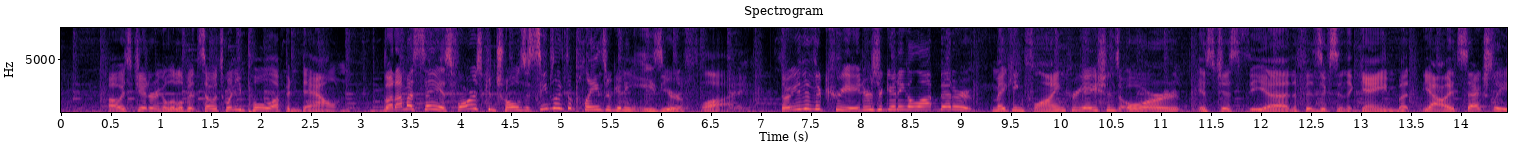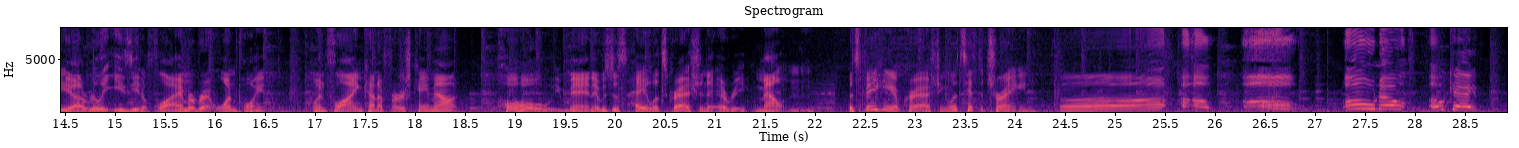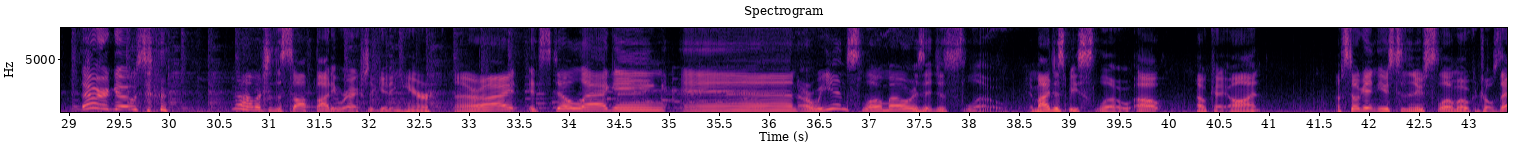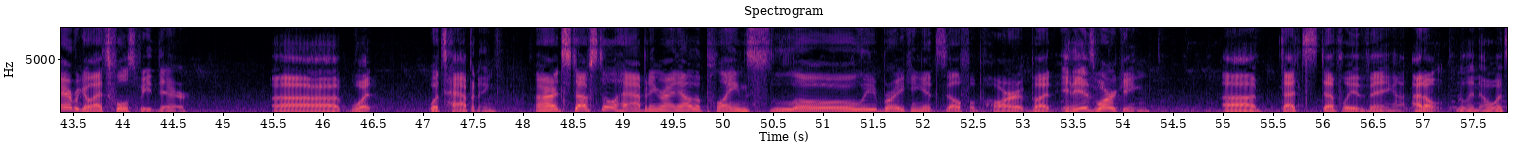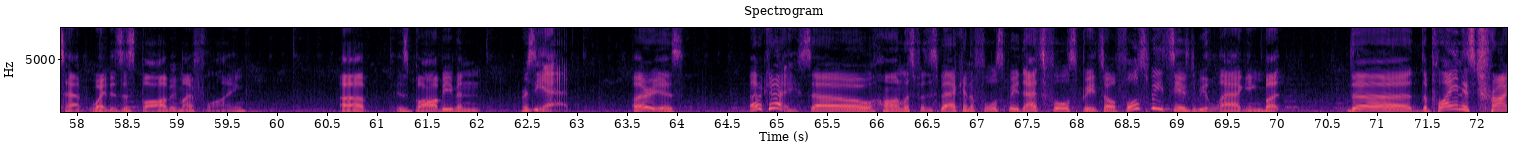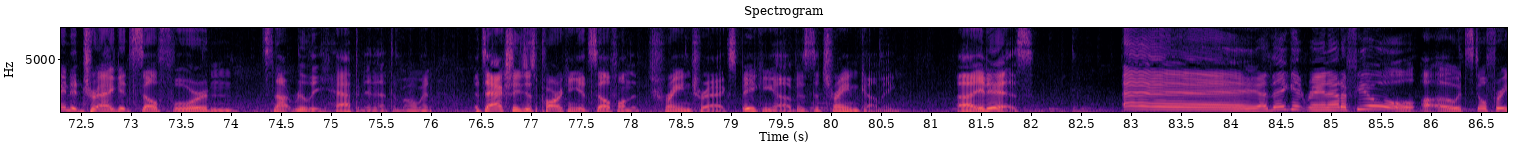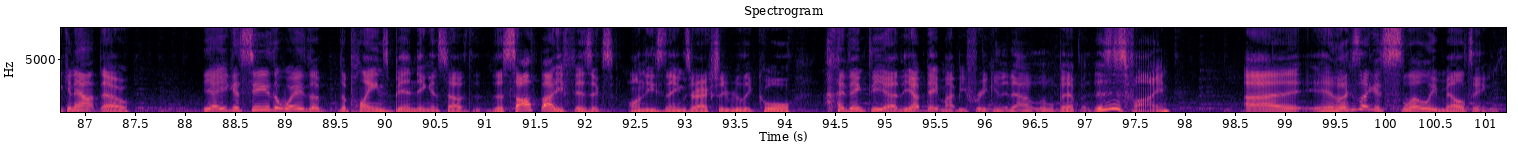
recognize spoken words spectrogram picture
Oh, it's jittering a little bit. So it's when you pull up and down. But I must say, as far as controls, it seems like the planes are getting easier to fly. So either the creators are getting a lot better making flying creations, or it's just the uh, the physics in the game. But yeah, it's actually uh, really easy to fly. I remember at one point when flying kind of first came out, holy man, it was just, hey, let's crash into every mountain. But speaking of crashing, let's hit the train. Uh, uh-oh, oh, oh no, okay, there it goes. know how much of the soft body we're actually getting here. All right, it's still lagging. And are we in slow-mo or is it just slow? It might just be slow. Oh, okay, on. I'm still getting used to the new slow-mo controls. There we go, that's full speed there. Uh, what? What's happening? All right, stuff's still happening right now. The plane's slowly breaking itself apart, but it is working. Uh, that's definitely a thing. I, I don't really know what's happening. Wait, is this Bob? Am I flying? Uh, is Bob even... Where's he at? Oh, there he is. Okay, so hold on. Let's put this back into full speed. That's full speed. So full speed seems to be lagging, but the the plane is trying to drag itself forward, and it's not really happening at the moment. It's actually just parking itself on the train track. Speaking of, is the train coming? Uh, it is. Hey, I think it ran out of fuel. Uh-oh, it's still freaking out, though. Yeah, you can see the way the, the plane's bending and stuff. The soft body physics on these things are actually really cool. I think the uh, the update might be freaking it out a little bit, but this is fine. Uh, it looks like it's slowly melting.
